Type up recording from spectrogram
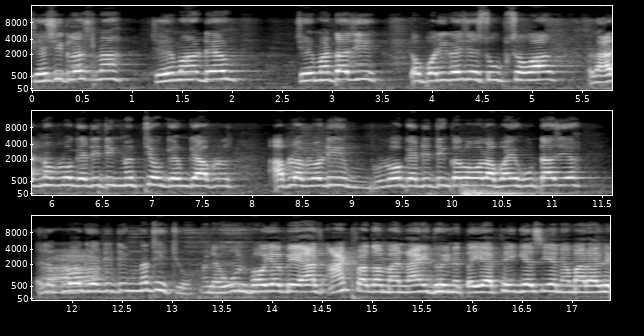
જય શ્રી કૃષ્ણ. જય મહાદેવ જય માતાજી. તો પડી ગઈ છે શુભ સવાર. રાતનો બ્લોગ એડિટિંગ નથી થયો કેમ કે આપણે આપણા બ્લોડી બ્લોગ એડિટિંગ કરવાવાળા ભાઈ હુટા છે. એટલે બ્લોગ એડિટિંગ નથી થયો. અને હું ભવ્ય બે આજ આઠ વાગ્યામાં નાહી ધોઈને તૈયાર થઈ ગયા છીએ અને અમારે આજે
